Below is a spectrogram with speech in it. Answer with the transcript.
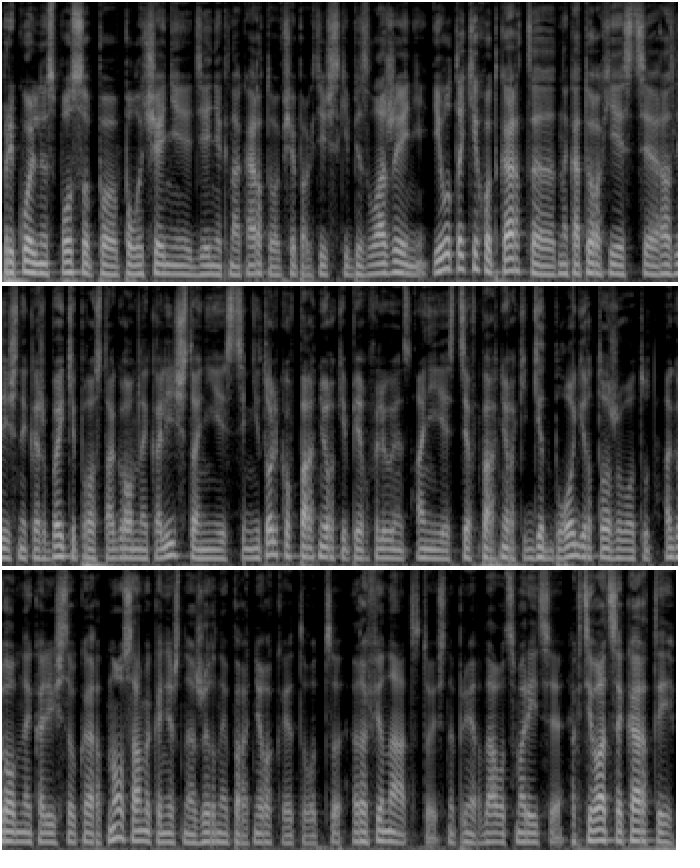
прикольный способ способ э, получения денег на карту вообще практически без вложений. И вот таких вот карт, э, на которых есть различные кэшбэки, просто огромное количество. Они есть не только в партнерке Perfluence, они есть в партнерке GetBlogger тоже вот тут огромное количество карт. Но самая, конечно, жирная партнерка это вот Рафинат. То есть, например, да, вот смотрите, активация карты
